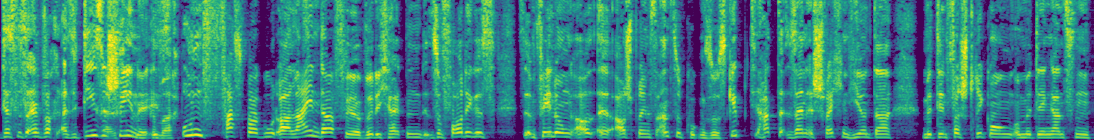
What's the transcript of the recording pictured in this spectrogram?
das ist einfach, also diese ist Schiene ist unfassbar gut. Allein dafür würde ich halt ein sofortiges Empfehlung aus, äh, aussprechen, das anzugucken. So, es gibt, hat seine Schwächen hier und da mit den Verstrickungen und mit den ganzen,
